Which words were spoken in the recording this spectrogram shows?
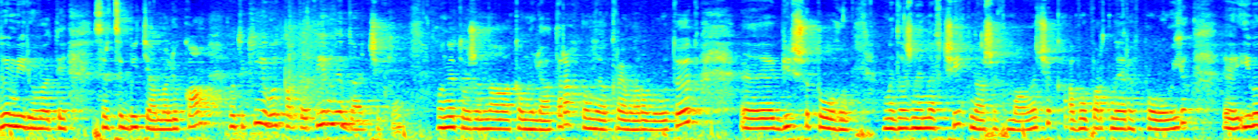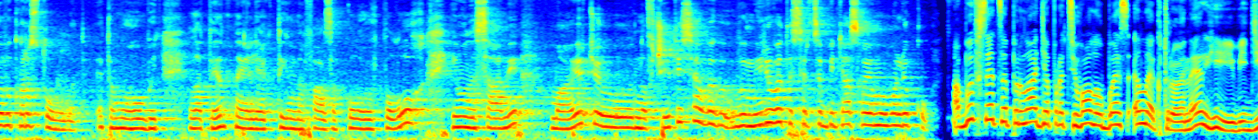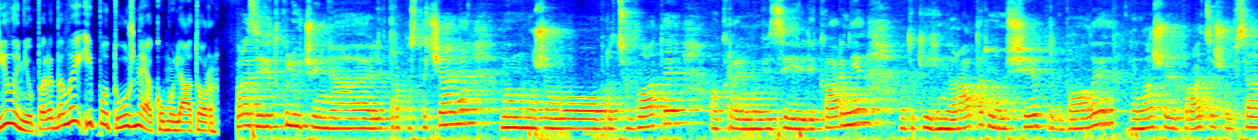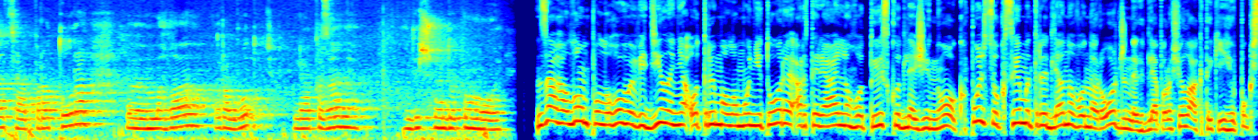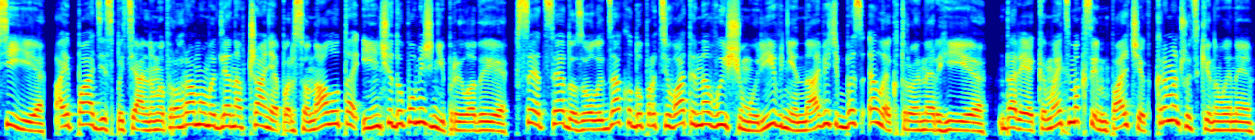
вимірювати серцебиття малюкам, отакі от портативні датчики. Вони теж на акумуляторах, вони окремо працюють. Е, Більше того, ми повинні навчити наших мамочок або партнерів пологів е, і використовувати. Це може бути латентна або активна фаза пологів полог, і вони самі мають е, навчитися ви- вимірювати серцебиття своєму малюку. Аби все це приладдя працювало без електроенергії, відділенню передали і потужний акумулятор. В разі відключення електропостачання ми можемо працювати окремо від цієї лікарні. Отакий генератор нам ще придбали для нашої праці, щоб вся ця апаратура е, могла працювати для оказання медичної допомоги. Загалом пологове відділення отримало монітори артеріального тиску для жінок, пульсоксиметри для новонароджених для профілактики гіпоксії, айпаді спеціальними програмами для навчання персоналу та інші допоміжні прилади. Все це дозволить закладу працювати на вищому рівні навіть без електроенергії. Дар'я Кимець, Максим Пальчик, Кременчуцькі новини.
